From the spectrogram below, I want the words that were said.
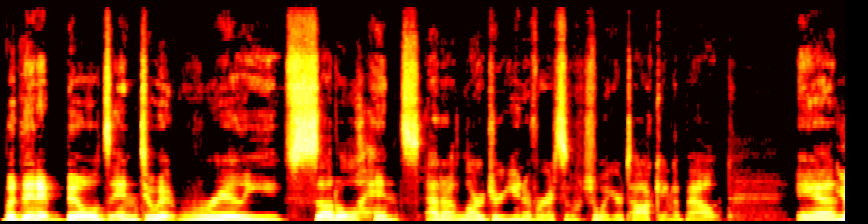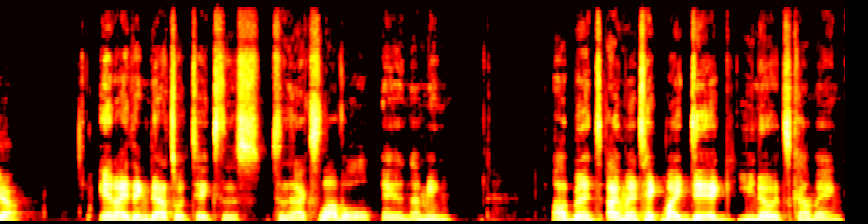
but then it builds into it really subtle hints at a larger universe which is what you're talking about and Yeah. and I think that's what takes this to the next level. And I mean, I'm gonna I'm gonna take my dig. You know it's coming,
